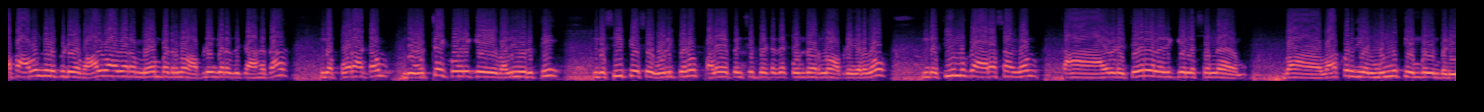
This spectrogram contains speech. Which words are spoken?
அப்ப அவங்களுடைய வாழ்வாதாரம் மேம்படணும் அப்படிங்கிறதுக்காக தான் இந்த போராட்டம் இந்த ஒற்றை கோரிக்கையை வலியுறுத்தி இந்த சிபிஎஸ் ஒழிக்கணும் பழைய பென்ஷன் திட்டத்தை கொண்டு வரணும் அப்படிங்கிறதும் இந்த திமுக அரசாங்கம் அவருடைய தேர்தல் அறிக்கையில் சொன்ன வாக்குறுதி எண் முன்னூத்தி ஒன்பதின் படி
